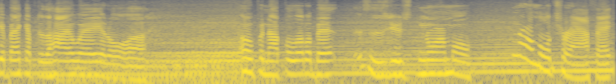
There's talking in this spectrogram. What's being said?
Get back up to the highway it'll uh, open up a little bit. This is just normal normal traffic.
